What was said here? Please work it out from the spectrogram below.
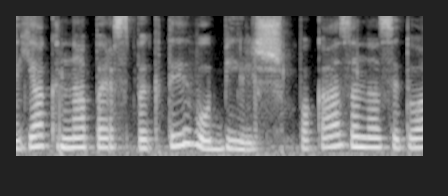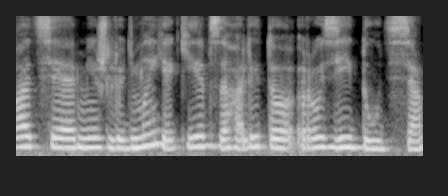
як на перспективу більш показана ситуація між людьми, які взагалі-то розійдуться.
